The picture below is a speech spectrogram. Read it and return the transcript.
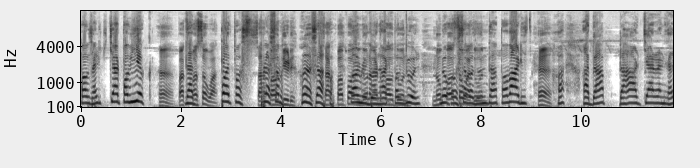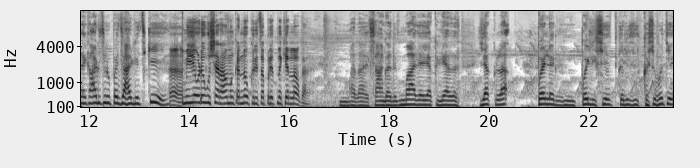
पाव झाली की चार पाव एक. हां पाच झालं. पाच सव्वा. पाच पाव सात प्लस पाव सहा- दीड. हं, सहा सात पाव. पाव पावणे दोन, आठ पाव दोन, नऊ नऊ पाव पाव सव्वा सव्वा दोन. दोन. दहा पाव अडीच. हां. हा दहा दहा आठ चार आणि झाले की अडीच रुपये झालेच की. हां. तुम्ही एवढे हुशार आहो मग का नोकरीचा प्रयत्न केला नव्ह का? मला सांगत माझ्या एकल्याला एकला पहिले पहिली शेतकरी कशी होते?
